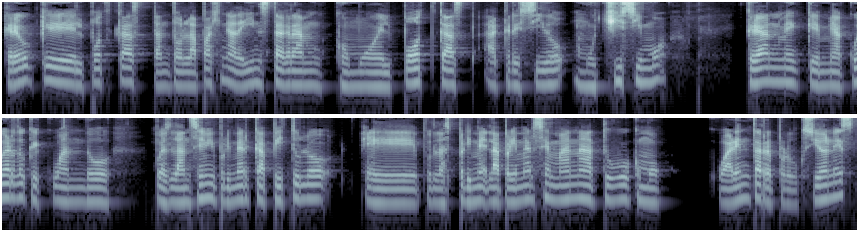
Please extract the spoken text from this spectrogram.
Creo que el podcast, tanto la página de Instagram como el podcast, ha crecido muchísimo. Créanme que me acuerdo que cuando pues lancé mi primer capítulo, eh, pues las la primera semana tuvo como 40 reproducciones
